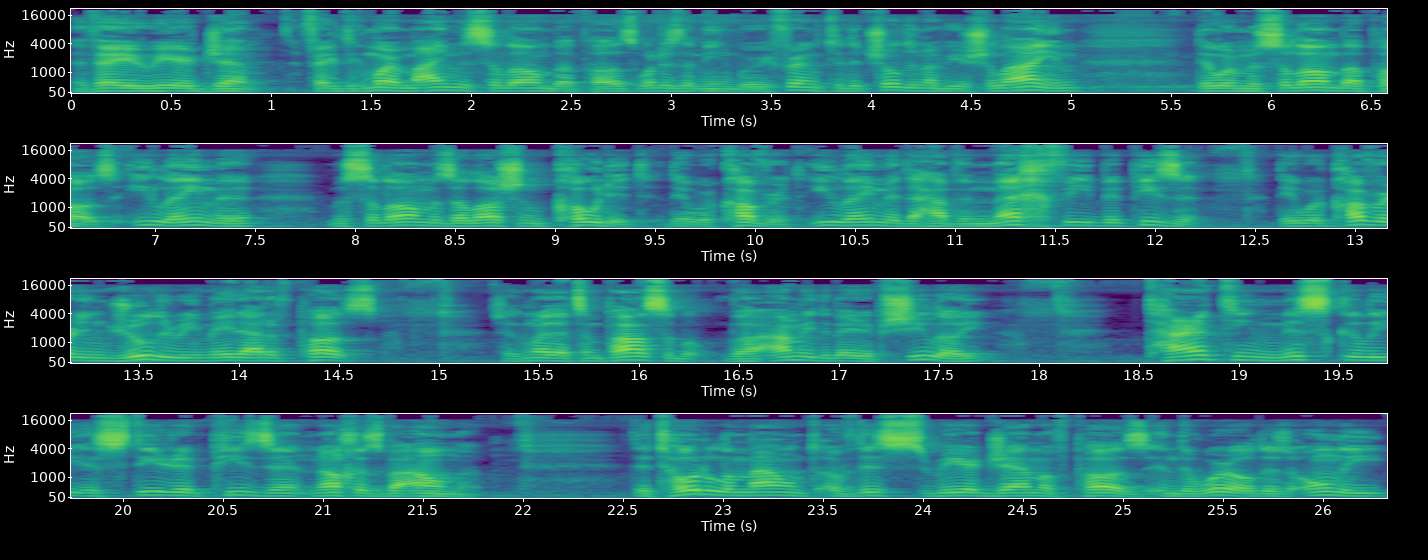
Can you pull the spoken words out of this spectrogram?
a very rare gem. In fact, the Gemara, my misalom ba'paz, what does that mean? We're referring to the children of Yerushalayim They were misalom ba'paz. Ileime, misalom is a lashon coated, they were covered. Ileime, they have mechvi bepize. They were covered in jewelry made out of paz. So that's impossible. Shiloi, tarti pisa nachas ba'alma. The total amount of this rare gem of puz in the world is only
